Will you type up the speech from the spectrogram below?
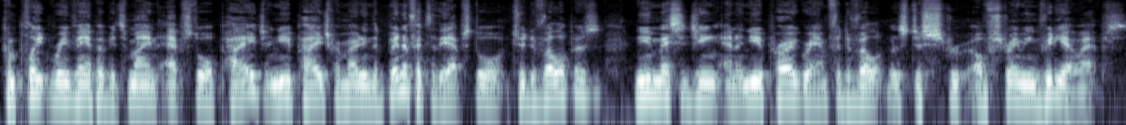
complete revamp of its main App Store page, a new page promoting the benefits of the App Store to developers, new messaging, and a new program for developers of streaming video apps.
